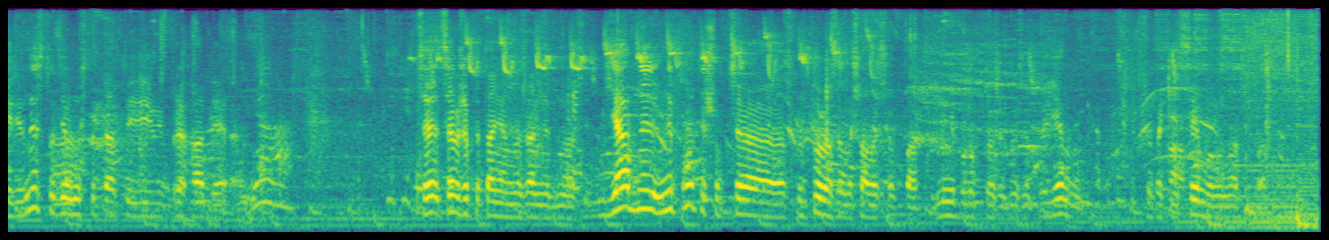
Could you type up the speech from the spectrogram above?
керівництво 95-ї бригади. Ну, це, це вже питання, на жаль, не до нас. Я б не, не проти, щоб ця скульптура залишалася в парку. Мені було б теж дуже приємно, що такий символ у нас в парку.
